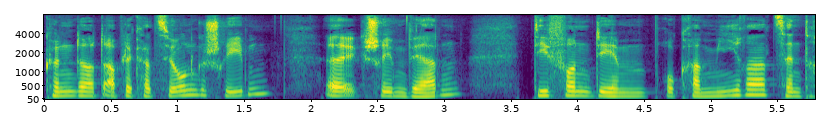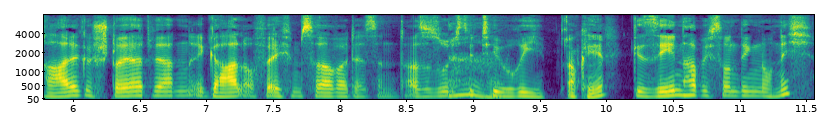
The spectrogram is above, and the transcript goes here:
können dort Applikationen geschrieben, äh, geschrieben werden, die von dem Programmierer zentral gesteuert werden, egal auf welchem Server der sind. Also so ist Ah. die Theorie. Okay, Gesehen habe ich so ein Ding noch nicht,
